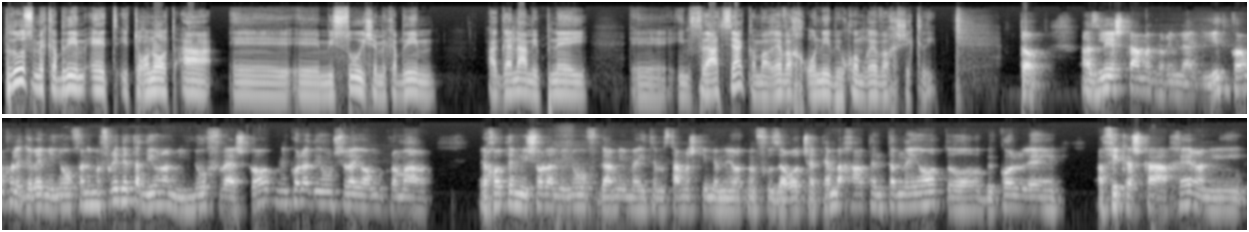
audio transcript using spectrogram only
פלוס מקבלים את יתרונות המיסוי אה, שמקבלים הגנה מפני אינפלציה, כלומר רווח עוני במקום רווח שקלי. טוב, אז לי יש כמה דברים להגיד, קודם כל לגבי מינוף, אני מפריד את הדיון על מינוף והשקעות מכל הדיון של היום, כלומר יכולתם לשאול על מינוף גם אם הייתם סתם משקיעים במניות מפוזרות שאתם בחרתם את המניות או בכל אפיק השקעה אחר, אני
